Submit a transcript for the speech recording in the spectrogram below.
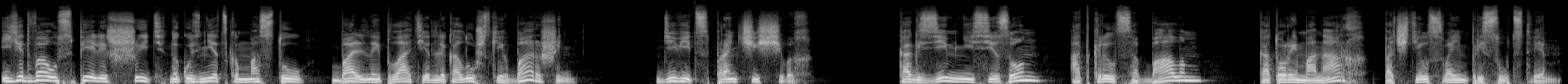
и едва успели сшить на Кузнецком мосту бальные платья для калужских барышень, девиц Пранчищевых, как зимний сезон открылся балом, который монарх почтил своим присутствием.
